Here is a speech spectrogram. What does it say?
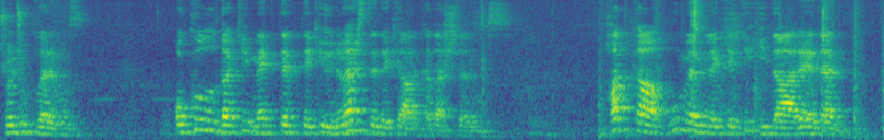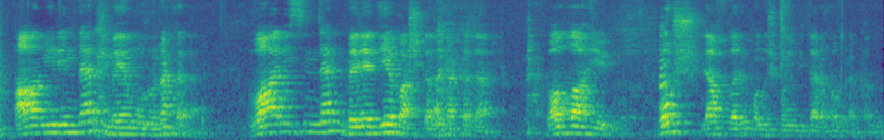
çocuklarımız, okuldaki, mektepteki, üniversitedeki arkadaşlarımız, hatta bu memleketi idare eden amirinden memuruna kadar, valisinden belediye başkanına kadar, vallahi boş lafları konuşmayı bir tarafa bırakalım.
